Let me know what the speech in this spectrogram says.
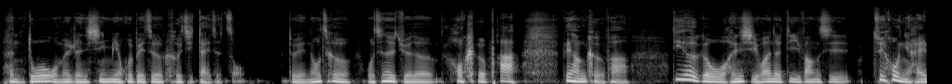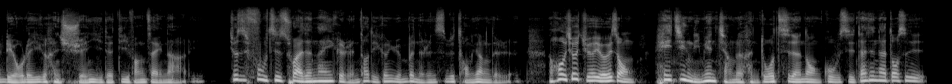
很多我们人性面会被这个科技带着走？对，然后这个我真的觉得好可怕，非常可怕。第二个我很喜欢的地方是，最后你还留了一个很悬疑的地方在那里。就是复制出来的那一个人，到底跟原本的人是不是同样的人？然后就觉得有一种黑镜里面讲了很多次的那种故事，但是那都是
